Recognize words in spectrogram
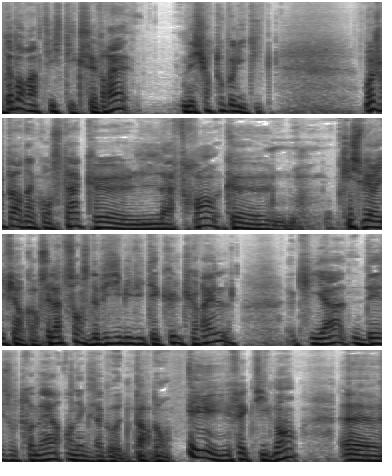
d'abord artistique, c'est vrai, mais surtout politique. Moi, je pars d'un constat que la France, que, qui se vérifie encore, c'est l'absence de visibilité culturelle qu'il y a des Outre-mer en hexagone, pardon. Et effectivement, euh,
